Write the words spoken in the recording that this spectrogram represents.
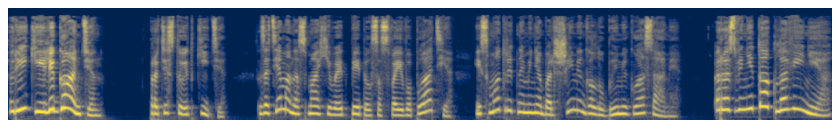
Рики элегантен, протестует Кити. Затем она смахивает пепел со своего платья и смотрит на меня большими голубыми глазами. Разве не так, Лавиния?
